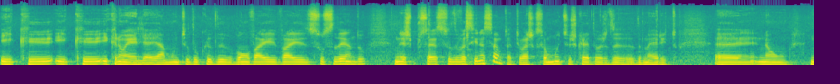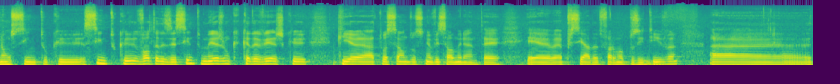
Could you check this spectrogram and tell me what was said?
e que, e que, e que não é alheia. Há muito do que de bom vai, vai sucedendo neste processo de vacinação. Portanto, eu acho que são muitos os credores de, de mérito Uh, não, não sinto que, sinto que, volto a dizer, sinto mesmo que cada vez que, que a atuação do Sr. Vice-Almirante é, é apreciada de forma positiva, uh,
